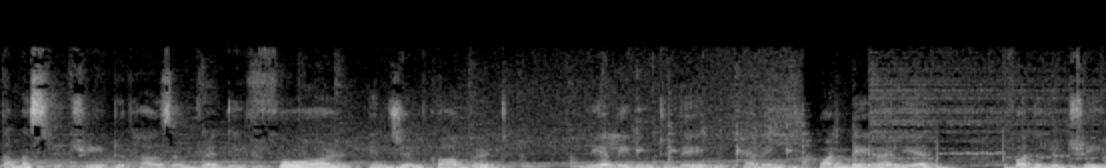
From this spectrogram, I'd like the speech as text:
Tamas Retreat 2024 in Jim Corbett. We are leaving today, having one day earlier for the retreat.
